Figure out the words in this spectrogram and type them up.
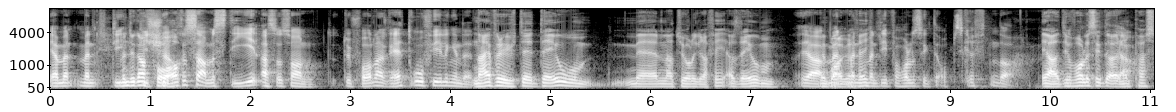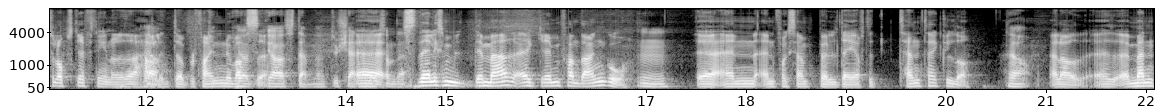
ja, men, men de, Men de kjører opp- samme stil. Altså sånn Du får den retro-feelingen din. Nei, for det, er jo- det, det er jo med naturlig grafikk. Altså, det er jo Ja, med bra men, men, grafikk. men de forholder seg til oppskriften, da. Ja, de forholder seg til den puzzle-oppskriften og det der herlige Double Fine-universet. Ja, ja, stemmer. Du kjenner Eh, liksom det. så det er liksom Det er mer eh, Grim Fandango Mm. eh, enn enn for eksempel Day of the Tentacle, da. Ja. Eller eh, Men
